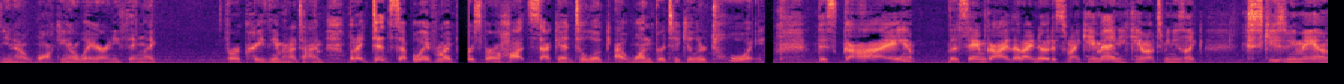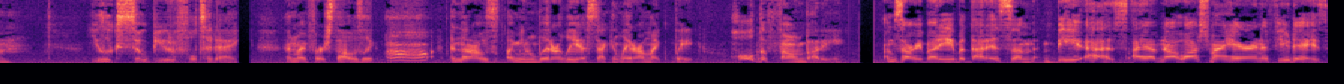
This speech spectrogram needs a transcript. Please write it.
you know, walking away or anything like for a crazy amount of time. But I did step away from my purse for a hot second to look at one particular toy. This guy, the same guy that I noticed when I came in, he came up to me and he's like, Excuse me, ma'am, you look so beautiful today. And my first thought was like, Oh. And then I was, I mean, literally a second later, I'm like, Wait, hold the phone, buddy. I'm sorry, buddy, but that is some BS. I have not washed my hair in a few days.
